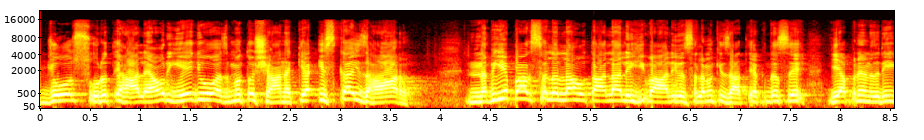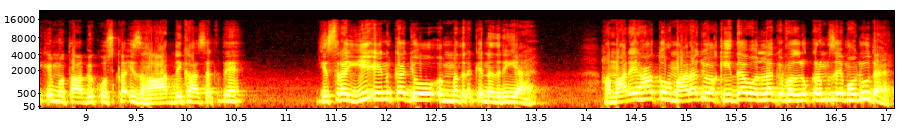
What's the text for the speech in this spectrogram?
जो सूरत हाल है और ये जो अजमत व शान है, क्या इसका इजहार नबी पाक सल्लल्लाहु अलैहि वसल्लम की ज़ात अकदस से ये अपने नज़रिए के मुताबिक उसका इजहार दिखा सकते हैं। जिस तरह ये इनका जो मतलब के नज़रिया है, हमारे यहाँ तो हमारा जो अकीदा है वो अल्लाह के फजल करम से मौजूद है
